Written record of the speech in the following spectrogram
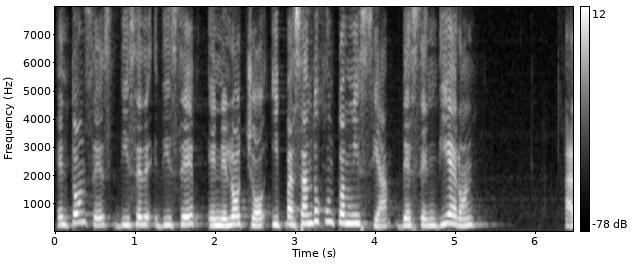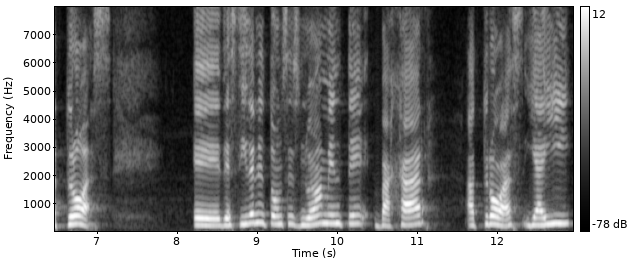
Entonces, dice, dice en el 8, y pasando junto a Misia, descendieron a Troas. Eh, deciden entonces nuevamente bajar a Troas y ahí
